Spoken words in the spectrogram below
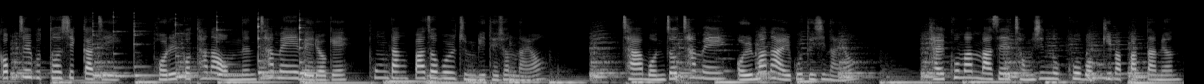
껍질부터 씨까지 버릴 것 하나 없는 참외의 매력에 퐁당 빠져볼 준비 되셨나요? 자, 먼저 참외 얼마나 알고 드시나요? 달콤한 맛에 정신 놓고 먹기 바빴다면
